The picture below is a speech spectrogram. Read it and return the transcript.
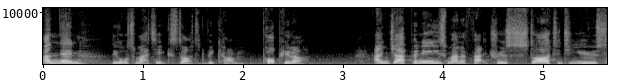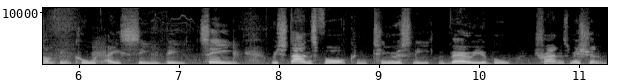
And then the automatic started to become popular. And Japanese manufacturers started to use something called a CVT, which stands for Continuously Variable Transmission.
